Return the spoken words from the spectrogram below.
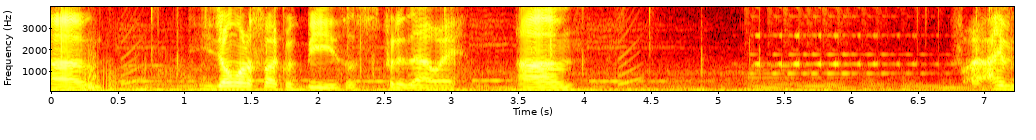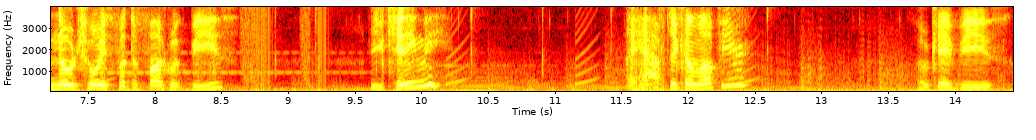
Um, you don't want to fuck with bees, let's just put it that way. Um, I have no choice but to fuck with bees? Are you kidding me? I have to come up here? Okay, bees.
